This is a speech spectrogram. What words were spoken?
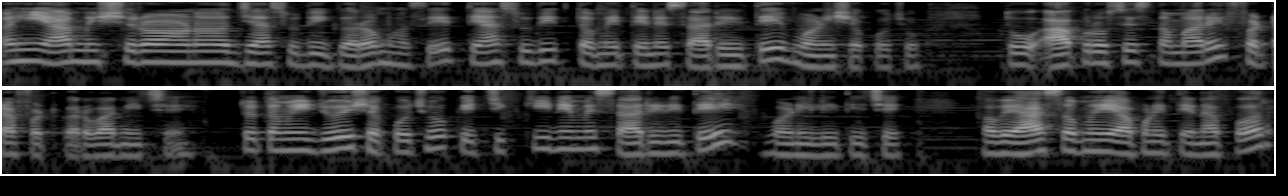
અહીં આ મિશ્રણ જ્યાં સુધી ગરમ હશે, ત્યાં સુધી તમે તેને સારી રીતે વણી શકો છો. તો આ પ્રોસેસ તમારે ફટાફટ કરવાની છે. તો તમે જોઈ શકો છો કે ચીક્કીને મેં સારી રીતે વણી લીધી છે. હવે આ સમયે આપણે તેના પર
